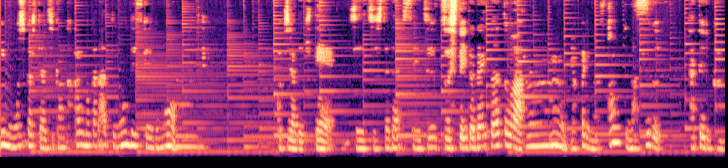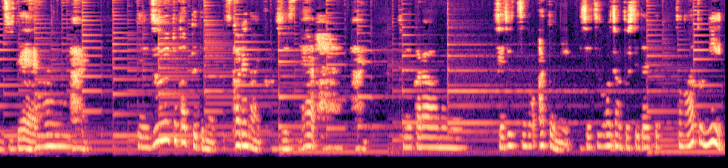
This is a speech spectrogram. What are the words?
りももしかしたら時間かかるのかなと思うんですけれども、うん、こちらで来て、施術しただ、施術していただいた後は、うん、やっぱりストンとまっすぐ立てる感じで、はい。で、ずーっと立ってても疲れない感じですね。はい。はい。それから、あの、施術の後に、施術をちゃんとしていただいて、その後に、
